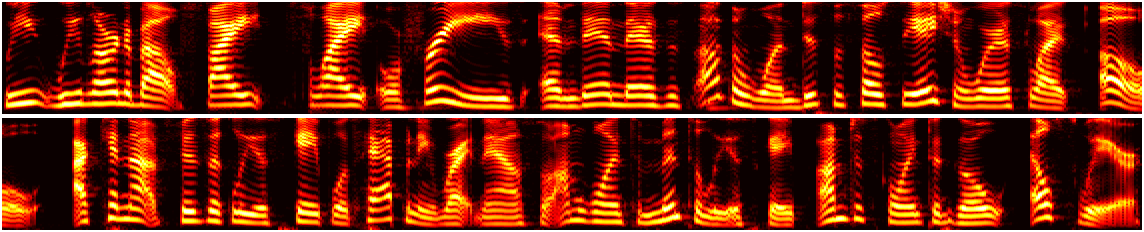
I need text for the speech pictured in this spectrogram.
We we learn about fight, flight, or freeze, and then there's this other one, disassociation, where it's like, oh, I cannot physically escape what's happening right now, so I'm going to mentally escape. I'm just going to go elsewhere.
